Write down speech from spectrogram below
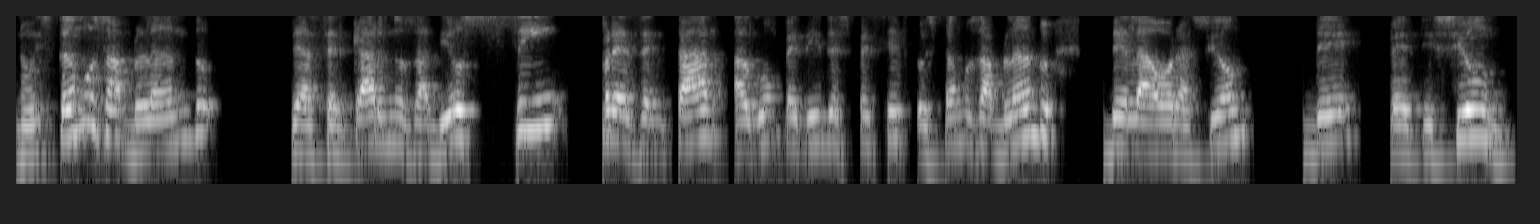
no estamos hablando de acercarnos a Dios sin presentar algún pedido específico. Estamos hablando de la oración de petición.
